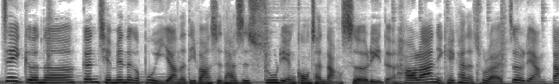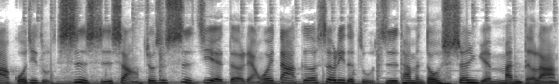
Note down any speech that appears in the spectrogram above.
这个呢，跟前面那个不一样的地方是，它是苏联共产党设立的。好啦，你可以看得出来，这两大国际组织，事实上就是世界的两位大哥设立的组织，他们都声援曼德拉。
